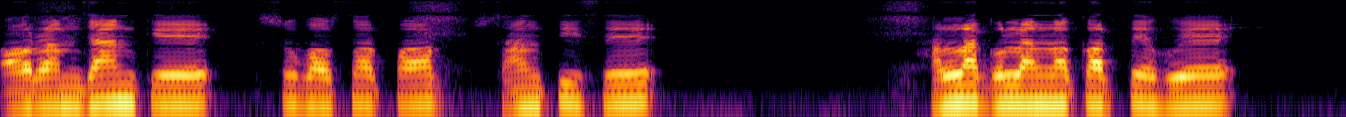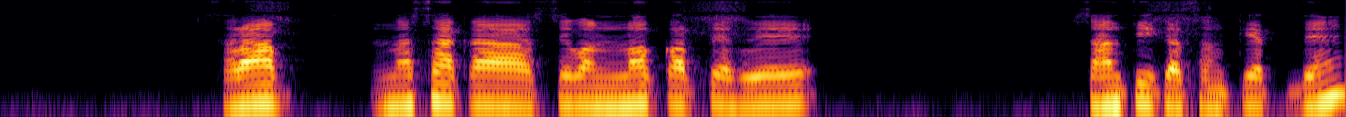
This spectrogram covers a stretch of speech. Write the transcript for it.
और रमज़ान के शुभ अवसर पर शांति से हल्ला गुल्ला न करते हुए शराब नशा का सेवन न करते हुए शांति का संकेत दें।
